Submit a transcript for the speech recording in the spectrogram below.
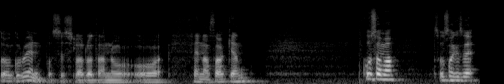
så går du inn på sysla.no og finner saken. God sommer, så snakkes vi.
